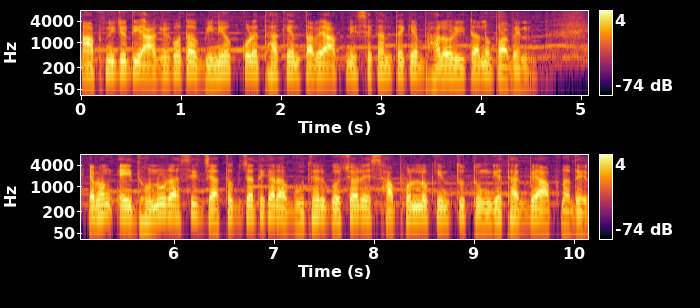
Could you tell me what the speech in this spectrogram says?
আপনি যদি আগে কোথাও বিনিয়োগ করে থাকেন, তবে আপনি সেখান থেকে ভালো রিটার্নও পাবেন। এবং এই ধনু রাশির জাতক জাতিকারা বুধের গোচরে সাফল্য কিন্তু তুঙ্গে থাকবে আপনাদের।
